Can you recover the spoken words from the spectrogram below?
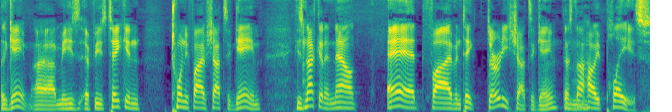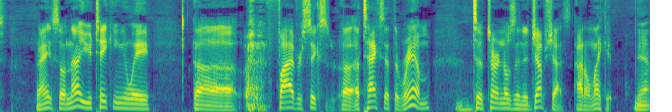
a game? Uh, I mean, he's, if he's taking 25 shots a game, he's not going to now add five and take 30 shots a game. That's not how he plays, right? So now you're taking away uh, five or six uh, attacks at the rim to turn those into jump shots. I don't like it. Yeah,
